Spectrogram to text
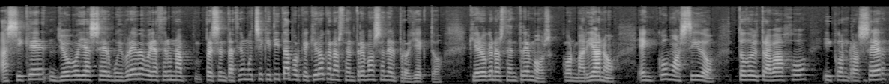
Así que yo voy a ser muy breve, voy a hacer una presentación muy chiquitita porque quiero que nos centremos en el proyecto. Quiero que nos centremos con Mariano en cómo ha sido todo el trabajo y con Roser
